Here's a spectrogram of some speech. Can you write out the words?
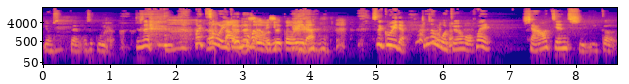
又是对我是故意的，就是 会做一个那种不是故意的。是故意的，就是我觉得我会想要坚持一个，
